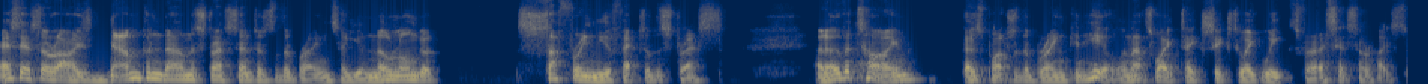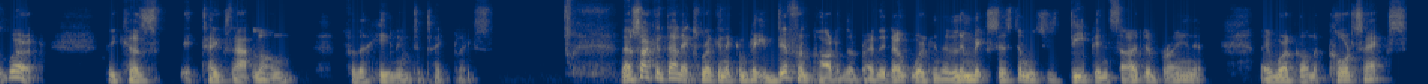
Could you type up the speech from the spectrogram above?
SSRIs dampen down the stress centers of the brain, so you're no longer suffering the effects of the stress. And over time, those parts of the brain can heal. And that's why it takes six to eight weeks for SSRIs to work, because it takes that long for the healing to take place. Now, psychedelics work in a completely different part of the brain. They don't work in the limbic system, which is deep inside the brain. They work on the cortex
